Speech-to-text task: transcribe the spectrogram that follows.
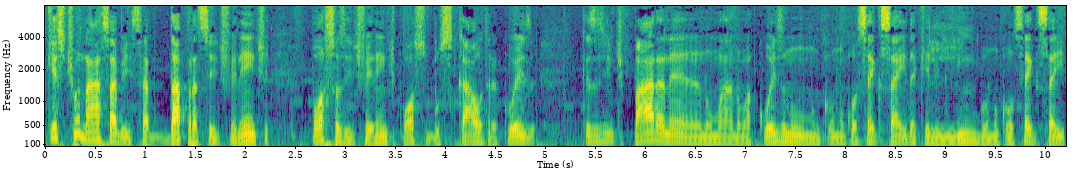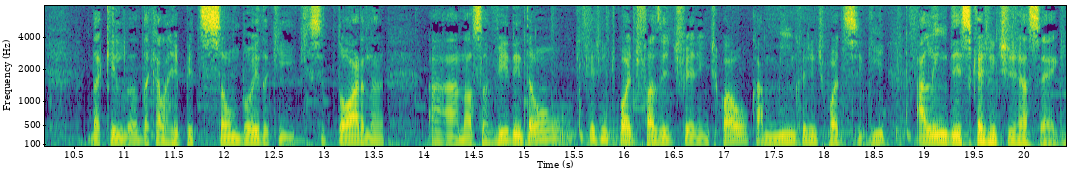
questionar, sabe, sabe, dá para ser diferente, posso fazer diferente, posso buscar outra coisa, porque às vezes a gente para, né, numa, numa coisa, não, não, não consegue sair daquele limbo, não consegue sair daquele, daquela repetição doida que, que se torna a, a, nossa vida. Então, o que, que a gente pode fazer diferente? Qual o caminho que a gente pode seguir além desse que a gente já segue?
